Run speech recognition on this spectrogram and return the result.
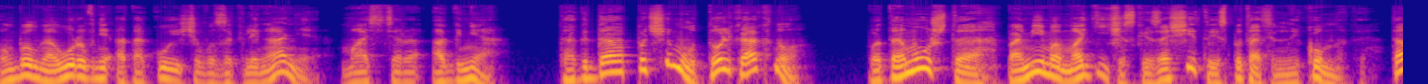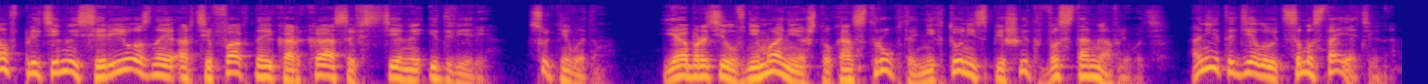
он был на уровне атакующего заклинания мастера огня. Тогда почему только окно? Потому что, помимо магической защиты испытательной комнаты, там вплетены серьезные артефактные каркасы в стены и двери. Суть не в этом. Я обратил внимание, что конструкты никто не спешит восстанавливать. Они это делают самостоятельно.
